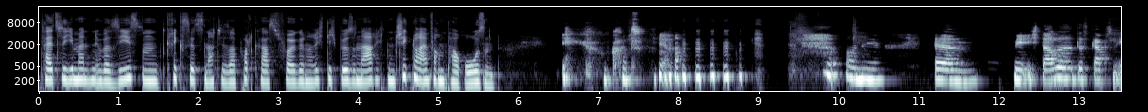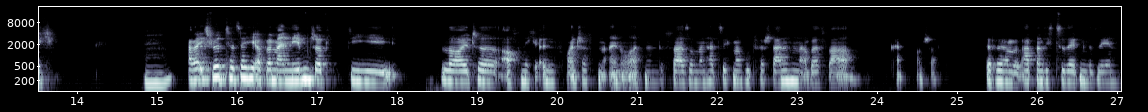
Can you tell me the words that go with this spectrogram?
Falls du jemanden übersiehst und kriegst jetzt nach dieser Podcast-Folge eine richtig böse Nachricht, dann schick doch einfach ein paar Rosen. Oh Gott, ja. oh nee. Ähm, nee, ich glaube, das gab's nicht. Mhm. Aber ich würde tatsächlich auch bei meinem Nebenjob die Leute auch nicht in Freundschaften einordnen. Das war so, man hat sich mal gut verstanden, aber es war keine Freundschaft. Dafür haben, hat man sich zu selten gesehen.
